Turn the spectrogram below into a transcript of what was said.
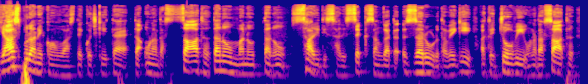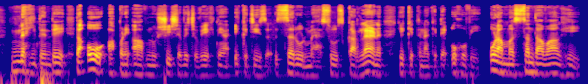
ਗਿਆਸਪੁਰਾ ਨੇ ਕੌਮ ਵਾਸਤੇ ਕੁਝ ਕੀਤਾ ਹੈ, ਤਾਂ ਉਹਨਾਂ ਦਾ ਸਾਥ ਤਨੋ ਮਨੋ ਤਨੋ ਸਾਰੀ ਦੀ ਸਾਰੀ ਸਿੱਖ ਸੰਗਤ ਜ਼ਰੂਰ ਦੇਵੇਗੀ ਅਤੇ ਜੋ ਵੀ ਉਹਨਾਂ ਦਾ ਸਾਥ ਨਹੀਂ ਦਿੰਦੇ, ਤਾਂ ਉਹ ਆਪਣੇ ਆਪ ਨੂੰ ਸ਼ੀਸ਼ੇ ਵਿੱਚ ਵੇਖਦਿਆਂ ਇੱਕ ਚੀਜ਼ ਜ਼ਰੂਰ ਮਹਿਸੂਸ ਕਰ ਲੈਣ ਕਿ ਕਿਤੇ ਨਾ ਕਿਤੇ ਉਹ ਵੀ ਉਹਨਾਂ ਮਸੰਦਾਂ ਵਾਂਗ ਹੀ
